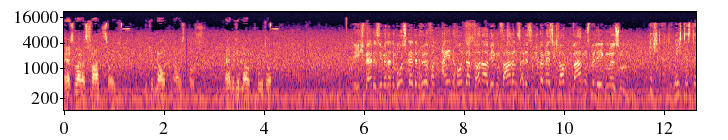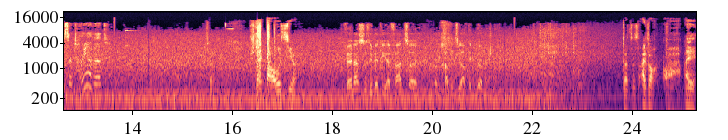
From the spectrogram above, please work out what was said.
Erstmal das Fahrzeug mit dem lauten Auspuff. Äh, mit dem lauten Motor. Ich werde Sie mit einem Bußgeld in Höhe von 100 Dollar wegen Fahrens eines übermäßig lauten Wagens belegen müssen. Ich dachte nicht, dass das so teuer wird. Tja. Steig mal aus hier. Verlassen Sie bitte Ihr Fahrzeug und kommen Sie auf den Bürgersteig. Das ist einfach. Oh, ey.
